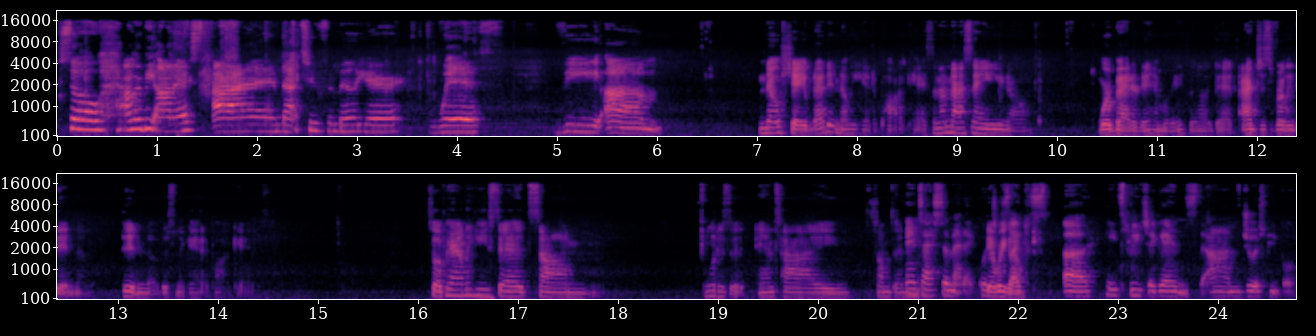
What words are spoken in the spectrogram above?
So I'm gonna be honest. I'm not too familiar with the um. No shade, but I didn't know he had a podcast, and I'm not saying you know we're better than him or anything like that. I just really didn't know didn't know this nigga had a podcast. So apparently he said some what is it anti something anti-Semitic, which There we is go. like uh, hate speech against um, Jewish people.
